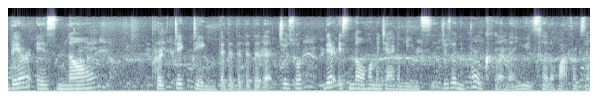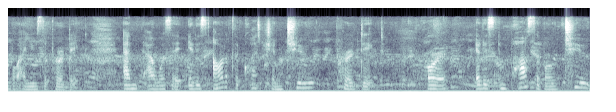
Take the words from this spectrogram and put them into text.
There is no predicting 的的的的的的，就是说 there is no 后面加一个名词，就是说你不可能预测的话。For example, I use the predict, and I will say it is out of the question to predict, or it is impossible to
